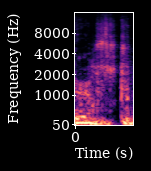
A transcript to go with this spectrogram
First.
